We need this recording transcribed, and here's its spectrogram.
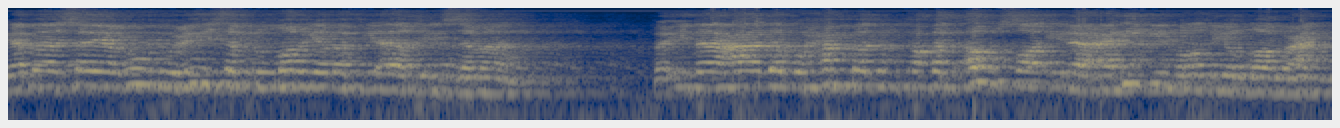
كما سيعود عيسى بن مريم في آخر الزمان. فإذا عاد محمد فقد أوصى إلى علي رضي الله عنه.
